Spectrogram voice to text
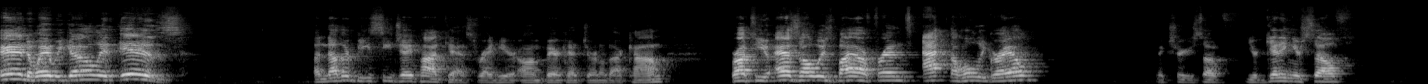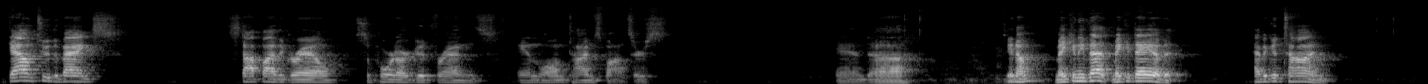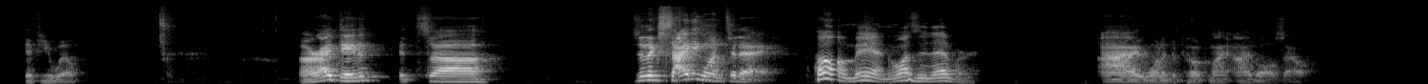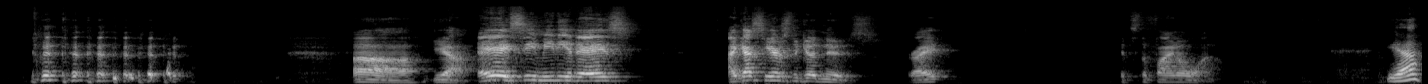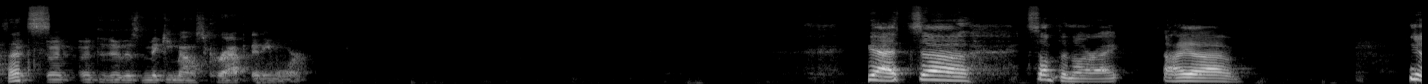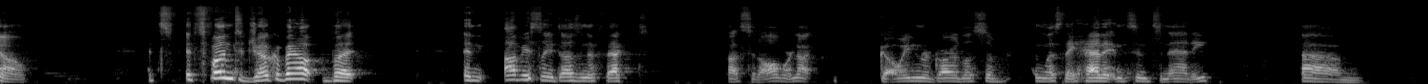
And away we go. It is another BCJ podcast right here on BearcatJournal.com. Brought to you, as always, by our friends at the Holy Grail. Make sure yourself you're getting yourself down to the banks. Stop by the Grail, support our good friends and longtime sponsors. And uh, you know, make an event, make a day of it. Have a good time, if you will. All right, David. It's uh it's an exciting one today. Oh man, was it ever? I wanted to poke my eyeballs out. uh yeah. AAC Media Days. I guess here's the good news, right? It's the final one. Yeah, that's don't, don't have to do this Mickey Mouse crap anymore. Yeah, it's uh it's something all right. I uh you know it's it's fun to joke about, but and obviously it doesn't affect us at all. We're not going regardless of unless they had it in Cincinnati. Um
